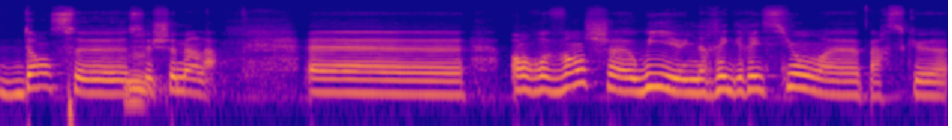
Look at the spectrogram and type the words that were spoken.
dans ce, hmm. chemin-là. en revanche, oui, une régression parce que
